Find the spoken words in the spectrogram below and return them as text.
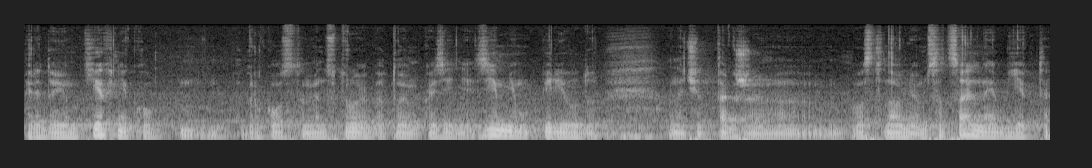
Передаем технику, руководством Минстроя готовим к зимнему периоду. Значит, также э, восстанавливаем социальные объекты.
